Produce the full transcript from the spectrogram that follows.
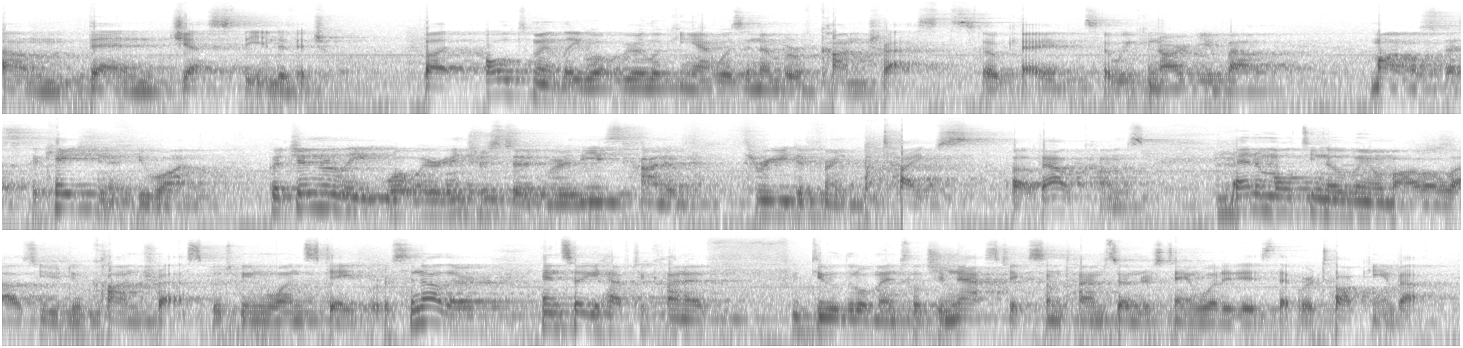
um, than just the individual. But ultimately, what we were looking at was a number of contrasts. Okay, so we can argue about model specification if you want, but generally, what we're interested were these kind of three different types of outcomes. And a multinomial model allows you to do contrast between one state versus another, and so you have to kind of do a little mental gymnastics sometimes to understand what it is that we're talking about.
